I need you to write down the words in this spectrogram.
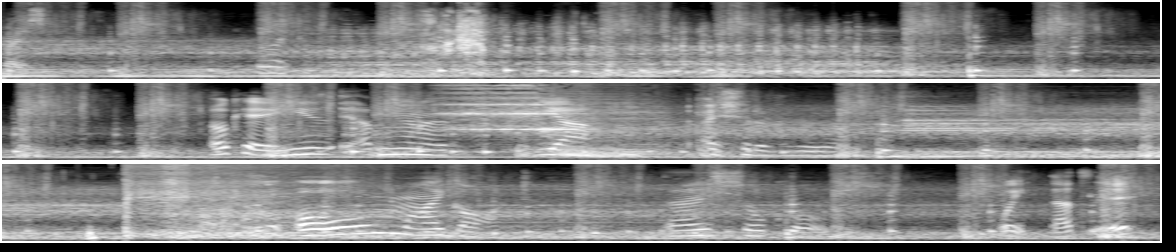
Where's? Okay, he's I'm gonna yeah, I should have realized. Oh my god. That is so close. Wait, that's it?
